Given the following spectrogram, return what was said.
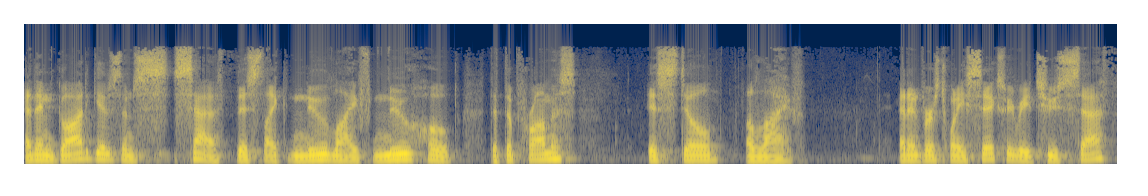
And then God gives them Seth this like new life, new hope that the promise is still alive. And in verse 26 we read to Seth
